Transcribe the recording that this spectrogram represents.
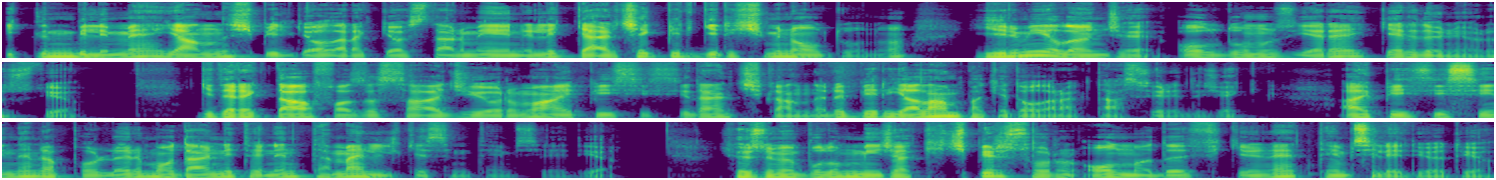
İklim bilimi yanlış bilgi olarak göstermeye yönelik gerçek bir girişimin olduğunu, 20 yıl önce olduğumuz yere geri dönüyoruz diyor. Giderek daha fazla sağcı yorumu IPCC'den çıkanları bir yalan paketi olarak tasvir edecek. IPCC'nin raporları modernitenin temel ilkesini temsil ediyor. Çözümü bulunmayacak hiçbir sorun olmadığı fikrini temsil ediyor diyor.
